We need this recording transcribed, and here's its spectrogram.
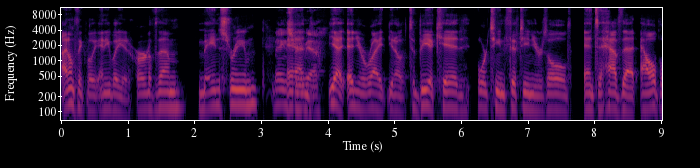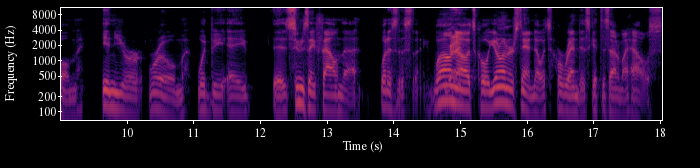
I don't think really anybody had heard of them mainstream mainstream and, yeah yeah and you're right you know to be a kid 14 15 years old and to have that album in your room would be a as soon as they found that what is this thing well right. no it's cool you don't understand no it's horrendous get this out of my house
